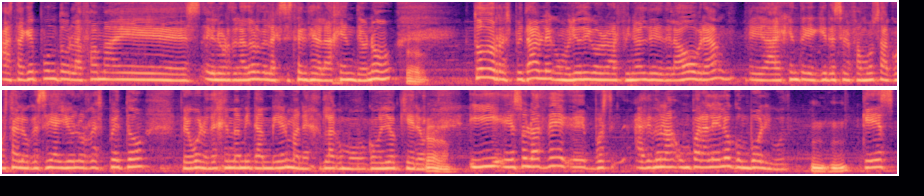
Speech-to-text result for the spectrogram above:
hasta qué punto la fama es el ordenador de la existencia de la gente o no todo respetable, como yo digo al final de, la obra. Eh, hay gente que quiere ser famosa a costa de lo que sea, yo lo respeto, pero bueno, déjenme a mí también manejarla como, como yo quiero. Y eso lo hace eh, pues, haciendo un paralelo con Bollywood, que es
